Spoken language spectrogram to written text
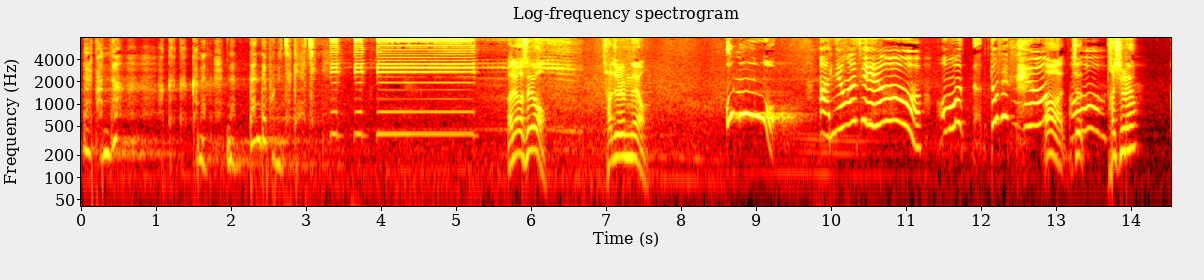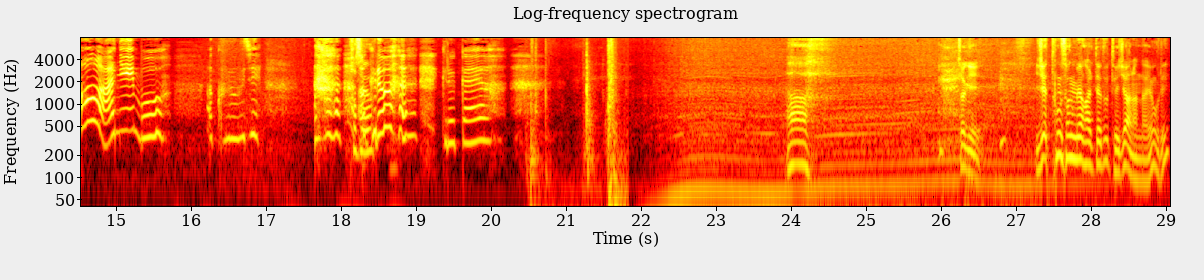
날 봤나? 아, 가, 가, 가만 난 딴 데 보는 척 해야지 안녕하세요. 자주 뵙네요 어머 또 뵙네요 아, 저 어, 타실래요? 어, 아니 뭐 아, 그러지 타세요? 어, 그럼 그럴까요? 아, 저기 이제 통성명 할 때도 되지 않았나요, 우리?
